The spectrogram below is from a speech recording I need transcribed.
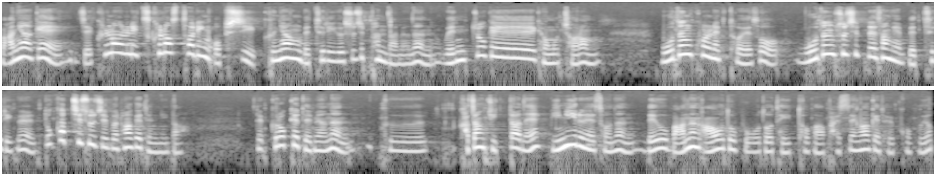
만약에 이제 클러리츠 클러스터링 없이 그냥 매트릭을 수집한다면은 왼쪽의 경우처럼 모든 콜렉터에서 모든 수집 대상의 매트릭을 똑같이 수집을 하게 됩니다. 네, 그렇게 되면은 그 가장 뒷단에 미미르에서는 매우 많은 아웃 오브 오더 데이터가 발생하게 될 거고요.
